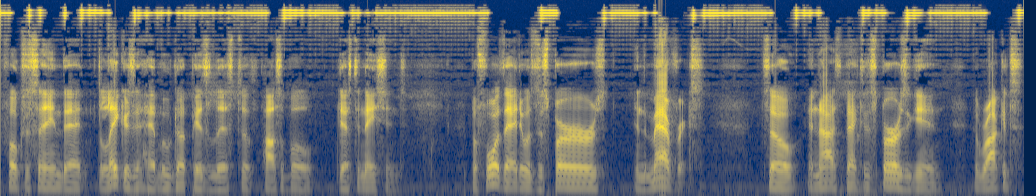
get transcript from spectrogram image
folks are saying that the Lakers had moved up his list of possible destinations. Before that, it was the Spurs and the Mavericks. So, and now it's back to the Spurs again. The Rockets,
